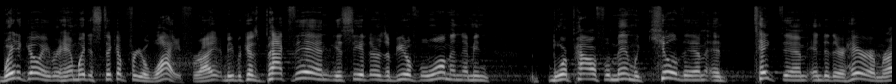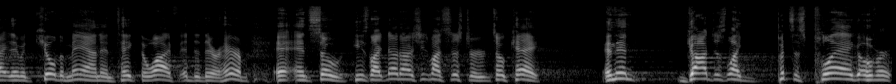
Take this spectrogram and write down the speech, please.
way to go, Abraham. Way to stick up for your wife, right? I mean, because back then, you see, if there was a beautiful woman, I mean, more powerful men would kill them and take them into their harem, right? They would kill the man and take the wife into their harem. And, and, so he's like, no, no, she's my sister. It's okay. And then God just like puts this plague over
